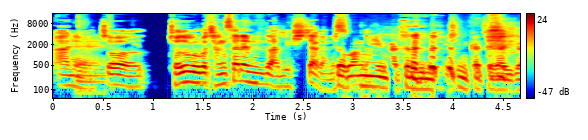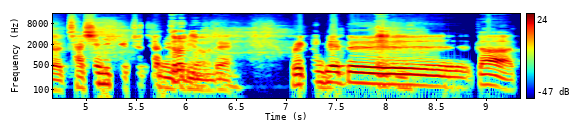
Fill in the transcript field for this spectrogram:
아니요, 네. 저 저도 그렇고 장사라님도 아직 시작 안 했습니다. 조방님 같은 분이 계시니까 제가 이거 자신 있게 추천을 그럼요. 드리는데, 브레이킹 배드가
